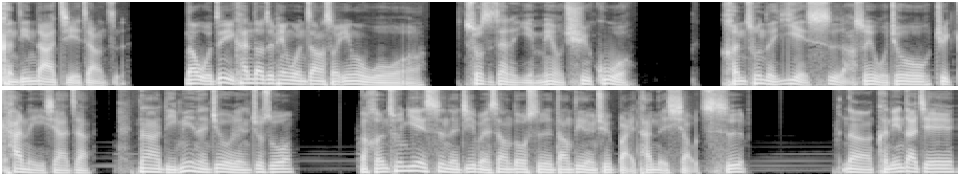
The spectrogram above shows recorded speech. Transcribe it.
垦丁大街这样子，那我自己看到这篇文章的时候，因为我说实在的也没有去过恒春的夜市啊，所以我就去看了一下这样。那里面呢，就有人就说，那恒春夜市呢，基本上都是当地人去摆摊的小吃。那肯定大街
